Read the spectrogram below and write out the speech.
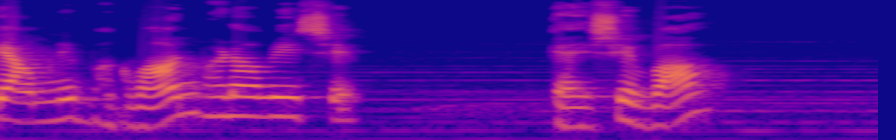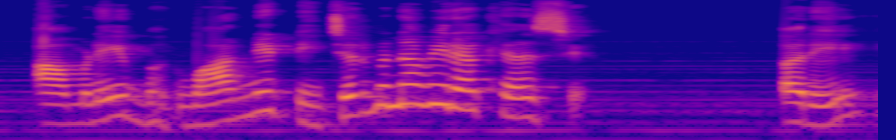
કે આમને ભગવાન ભણાવે છે. કહેશે, વાહ, આમણે ભગવાનને ટીચર બનાવી રાખ્યા છે. અરે,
